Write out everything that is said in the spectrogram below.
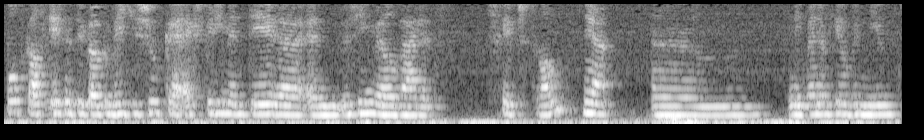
podcast is natuurlijk ook een beetje zoeken, experimenteren en we zien wel waar het schip strandt. Ja. Ehm, en ik ben ook heel benieuwd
